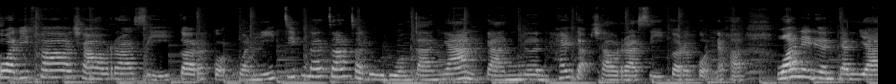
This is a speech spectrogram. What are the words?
สวัสดีค่ะ ชาวราศีกรกฎวันนี้จิ๊บแม่จ้าจะดูดวงการงานการเงินให้กับชาวราศีกรกฎนะคะ ว่าในเดือนกันยา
